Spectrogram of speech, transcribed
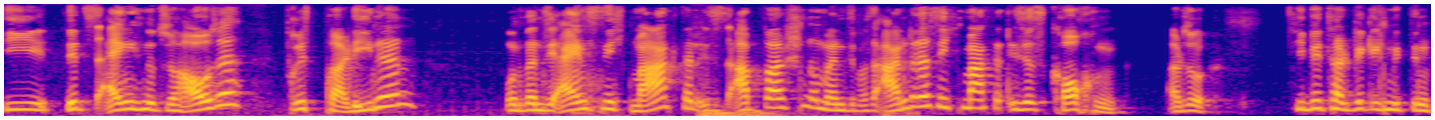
Die sitzt eigentlich nur zu Hause, frisst Pralinen und wenn sie eins nicht mag, dann ist es Abwaschen. Und wenn sie was anderes nicht mag, dann ist es Kochen. Also die wird halt wirklich mit den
